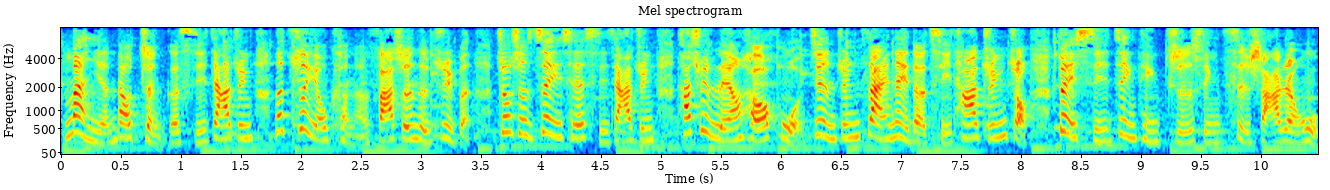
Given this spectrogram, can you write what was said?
蔓延到整个习家军，那最有可能发生的剧本就是这一些习家军他去联合火箭军在内的其他军种对习近平执行刺杀任务。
